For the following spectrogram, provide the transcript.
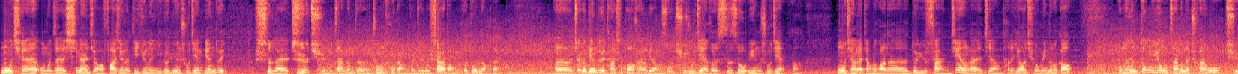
目前我们在西南角发现了敌军的一个运输舰编队，是来直取咱们的中途岛的这个沙岛和东岛的。呃，这个编队它是包含两艘驱逐舰和四艘运输舰啊。目前来讲的话呢，对于反舰来讲，它的要求没那么高。我们动用咱们的船坞去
